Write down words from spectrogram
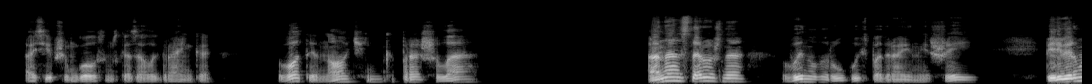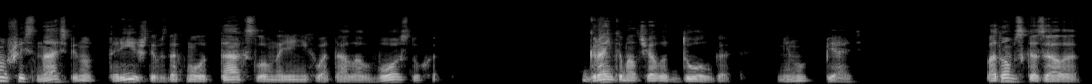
— осипшим голосом сказала Гранька. «Вот и ноченька прошла». Она осторожно вынула руку из-под райной шеи, перевернувшись на спину, трижды вздохнула так, словно ей не хватало воздуха. Гранька молчала долго, минут пять. Потом сказала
